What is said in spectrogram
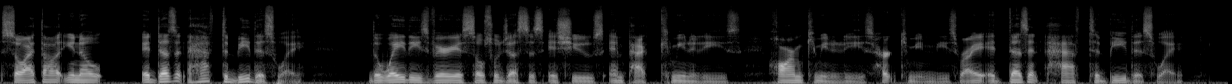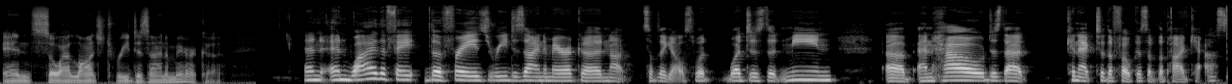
so I thought, you know, it doesn't have to be this way. The way these various social justice issues impact communities, harm communities, hurt communities, right? It doesn't have to be this way. And so I launched Redesign America. And and why the fa- the phrase redesign America not something else? What what does that mean? Uh, and how does that connect to the focus of the podcast?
